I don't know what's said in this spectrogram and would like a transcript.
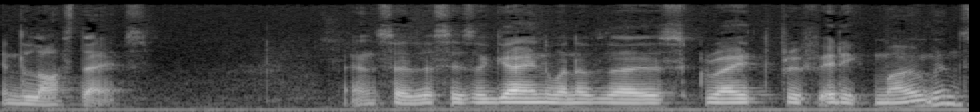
in the last days. And so this is again one of those great prophetic moments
